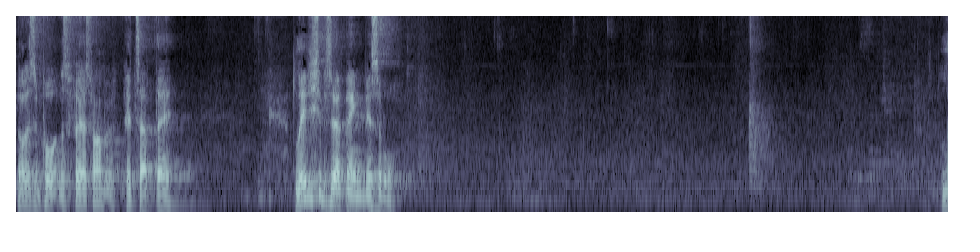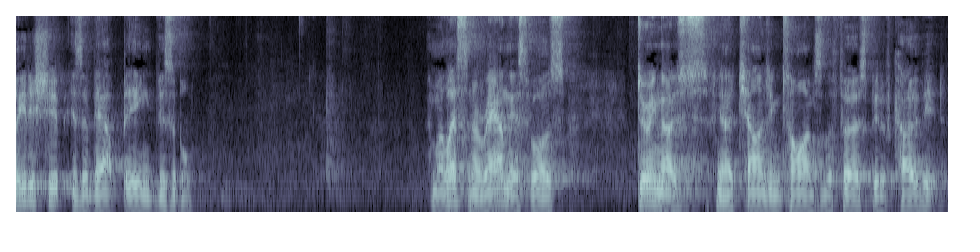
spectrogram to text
Not as important as the first one, but it's up there. Leadership is about being visible. Leadership is about being visible. And my lesson around this was during those you know, challenging times in the first bit of COVID,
